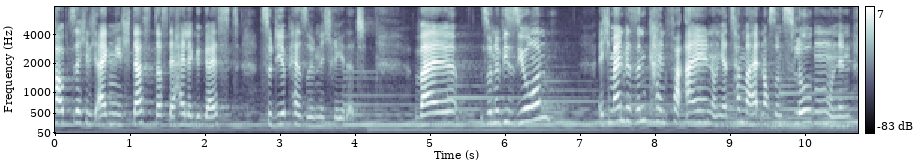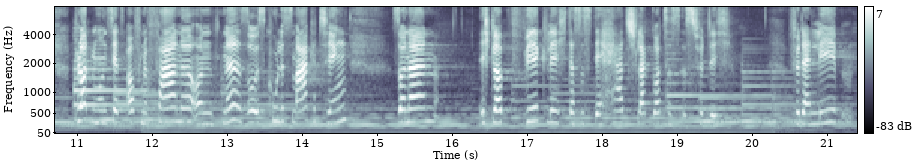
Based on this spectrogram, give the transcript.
hauptsächlich eigentlich das, dass der Heilige Geist zu dir persönlich redet. Weil so eine Vision, ich meine, wir sind kein Verein und jetzt haben wir halt noch so einen Slogan und den plotten wir uns jetzt auf eine Fahne und ne, so ist cooles Marketing, sondern ich glaube wirklich, dass es der Herzschlag Gottes ist für dich, für dein Leben.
